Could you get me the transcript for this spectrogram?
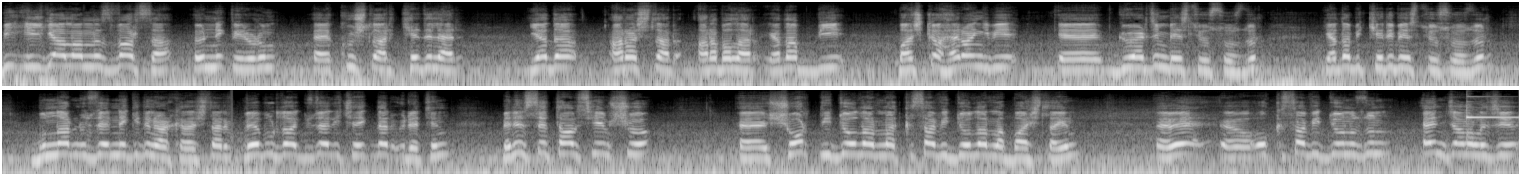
bir ilgi alanınız varsa örnek veriyorum e, kuşlar, kediler ya da araçlar, arabalar ya da bir başka herhangi bir e, güvercin besliyorsunuzdur ya da bir kedi besliyorsunuzdur. Bunların üzerine gidin arkadaşlar ve burada güzel içerikler üretin. Benim size tavsiyem şu. e, short videolarla, kısa videolarla başlayın. E, ve e, o kısa videonuzun en can alıcı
